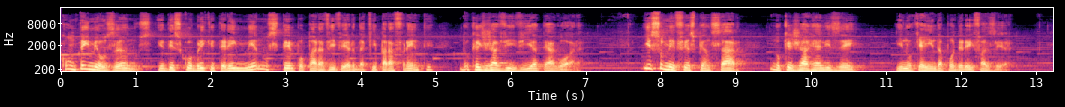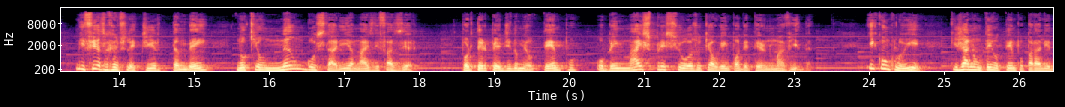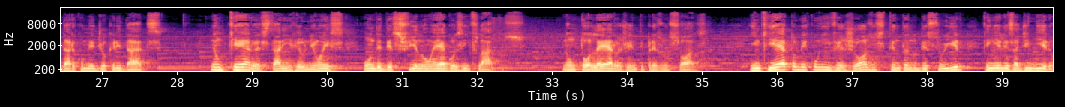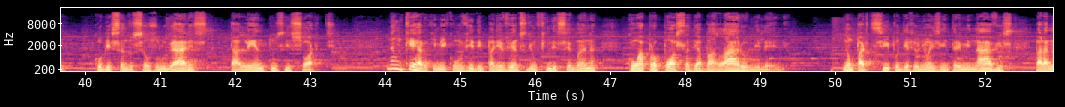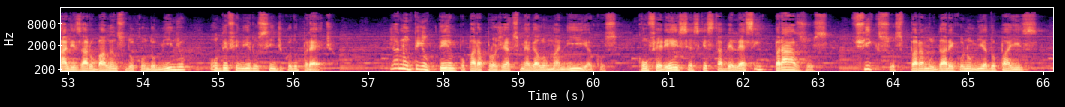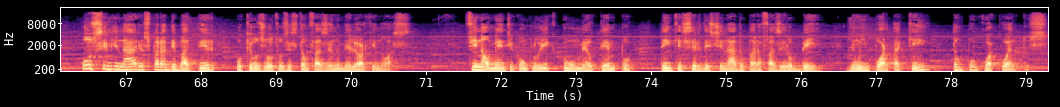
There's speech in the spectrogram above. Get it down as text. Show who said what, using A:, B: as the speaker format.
A: Contei meus anos e descobri que terei menos tempo para viver daqui para frente do que já vivi até agora. Isso me fez pensar no que já realizei e no que ainda poderei fazer. Me fez refletir também no que eu não gostaria mais de fazer, por ter perdido meu tempo, o bem mais precioso que alguém pode ter numa vida. E concluí que já não tenho tempo para lidar com mediocridades não quero estar em reuniões onde desfilam egos inflados. Não tolero gente presunçosa. Inquieto-me com invejosos tentando destruir quem eles admiram, cobiçando seus lugares, talentos e sorte. Não quero que me convidem para eventos de um fim de semana com a proposta de abalar o milênio. Não participo de reuniões intermináveis para analisar o balanço do condomínio ou definir o síndico do prédio. Já não tenho tempo para projetos megalomaníacos, conferências que estabelecem prazos fixos para mudar a economia do país, ou seminários para debater o que os outros estão fazendo melhor que nós. Finalmente concluí que o meu tempo tem que ser destinado para fazer o bem, não importa a quem, tampouco a quantos.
